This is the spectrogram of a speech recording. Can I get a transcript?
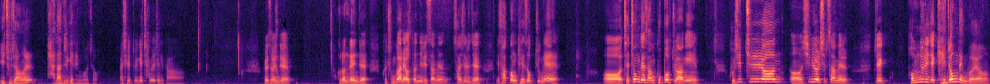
이 주장을 받아들이게 된 거죠. 아시겠죠? 이게 차별적이다. 그래서 이제 그런데 이제 그 중간에 어떤 일이 있었냐면 사실 이제 이 사건 계속 중에 어, 재청 대상 구법 조항이 97년 어, 12월 13일 이제 법률이 이제 개정된 거예요.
